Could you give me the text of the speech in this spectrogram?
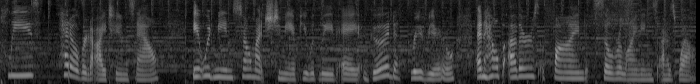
please head over to iTunes now. It would mean so much to me if you would leave a good review and help others find silver linings as well.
